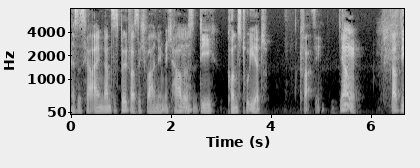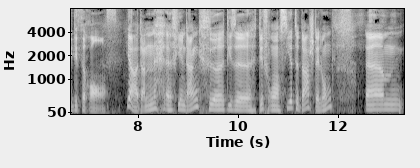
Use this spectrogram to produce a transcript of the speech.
Es ist ja ein ganzes Bild, was ich wahrnehme. Ich habe es dekonstruiert. Quasi. Ja. Hm. Das ist die Differenz. Ja, dann äh, vielen Dank für diese differenzierte Darstellung. Ähm,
